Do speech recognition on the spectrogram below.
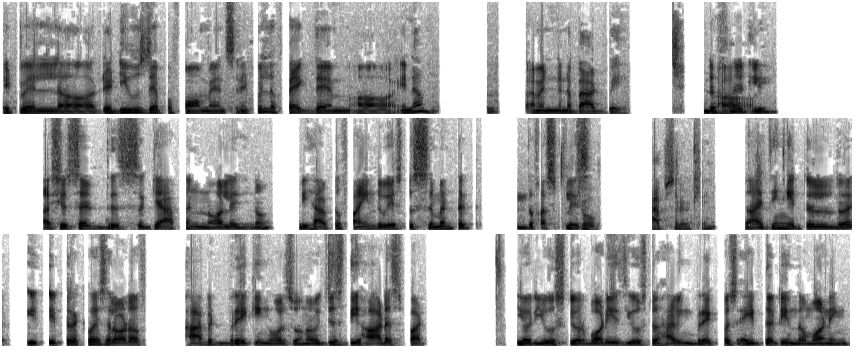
it will uh, reduce their performance and it will affect them uh, in a i mean in a bad way Definitely. Um, As you said, this gap in knowledge, you know, we have to find ways to cement it in the first place. True. absolutely I think it will it, it requires a lot of habit breaking also, no, which is the hardest part. You're used, your body is used to having breakfast eight thirty in the morning.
